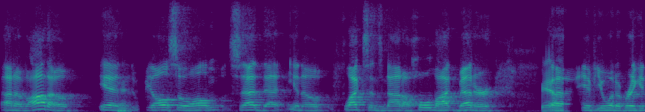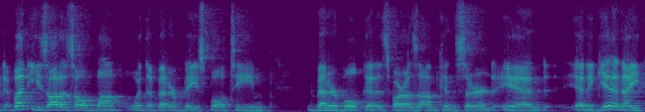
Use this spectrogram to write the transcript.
out of Otto, and we also all said that, you know, Flexen's not a whole lot better yeah. uh, if you want to bring it. But he's on his own bump with a better baseball team, better bullpen as far as I'm concerned. And and again, I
